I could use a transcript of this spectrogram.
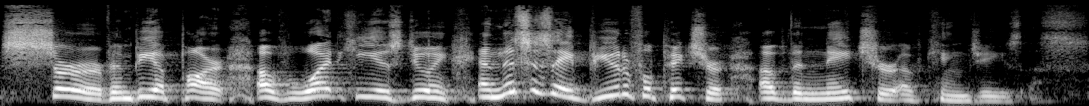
serve and be a part of what he is doing. And this is a beautiful picture of the nature of King Jesus.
